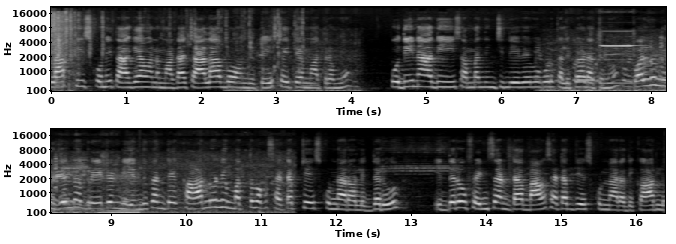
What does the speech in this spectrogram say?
గ్లాస్ తీసుకొని తాగామన్నమాట. చాలా బాగుంది. టేస్ట్ అయితే మాత్రము. పుదీనాది సంబంధించింది ఏవేవో కూడా కలిపాడు అతను. వాళ్ళు నిజంగా గ్రేట్ అండి. ఎందుకంటే కార్లోనే మొత్తం ఒక సెటప్ చేసుకున్నారు వాళ్ళిద్దరూ. ఇద్దరు ఫ్రెండ్స్ అంట. బాగా సెటప్ చేసుకున్నారు అది కార్లో.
